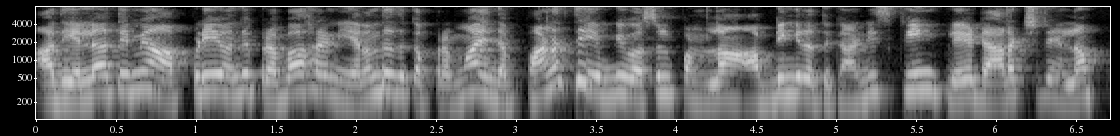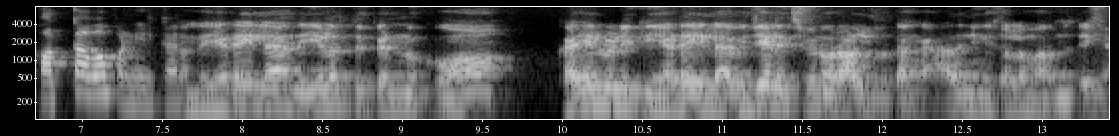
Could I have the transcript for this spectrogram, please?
அது எல்லாத்தையுமே அப்படியே வந்து பிரபாகரன் இறந்ததுக்கு அப்புறமா இந்த பணத்தை எப்படி வசூல் பண்ணலாம் அப்படிங்கிறதுக்காண்டி ஸ்கிரீன் பிளே டைரக்ஷன் எல்லாம் பக்காவா பண்ணியிருக்காரு. அந்த இடையில அந்த ஈழத்து பெண்ணுக்கும் கயல்வெளிக்கும் இடையில விஜயலட்சுமின்னு ஒரு ஆள் இருக்காங்க. அதை நீங்க சொல்ல மறந்துட்டீங்க.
